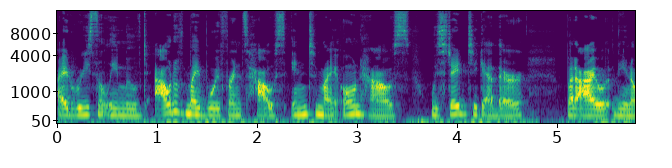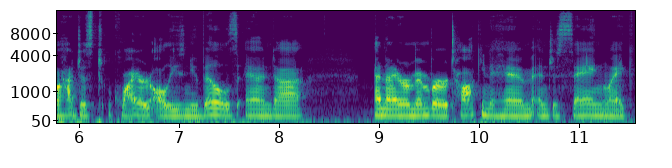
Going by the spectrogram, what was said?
I had recently moved out of my boyfriend's house into my own house. We stayed together, but I, you know, had just acquired all these new bills. And, uh, and I remember talking to him and just saying, like,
